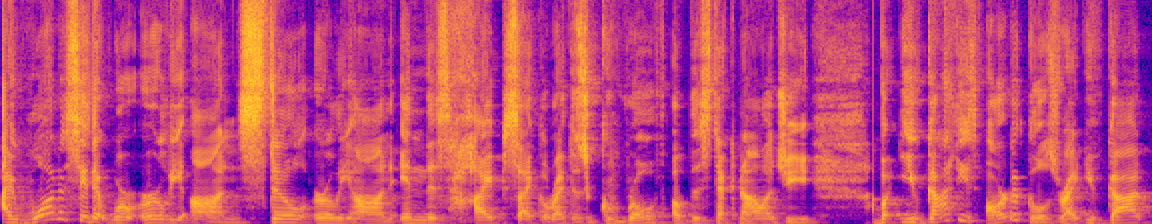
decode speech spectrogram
I want to say that we're early on, still early on in this hype cycle, right? This growth of this technology. But you've got these articles, right? You've got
